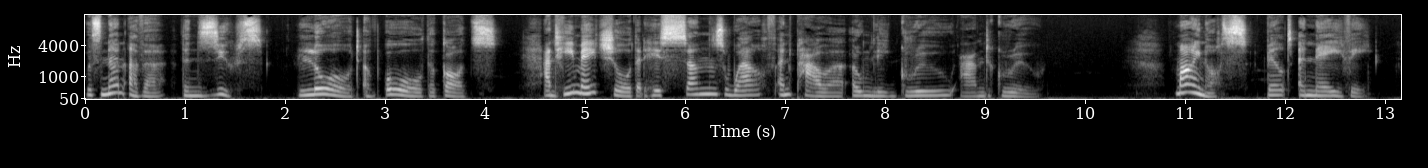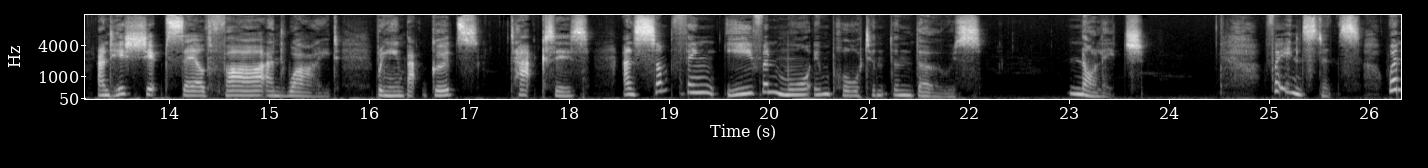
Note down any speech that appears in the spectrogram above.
was none other than Zeus, lord of all the gods, and he made sure that his son's wealth and power only grew and grew. Minos built a navy, and his ships sailed far and wide, bringing back goods, taxes, and something even more important than those knowledge. For instance, when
